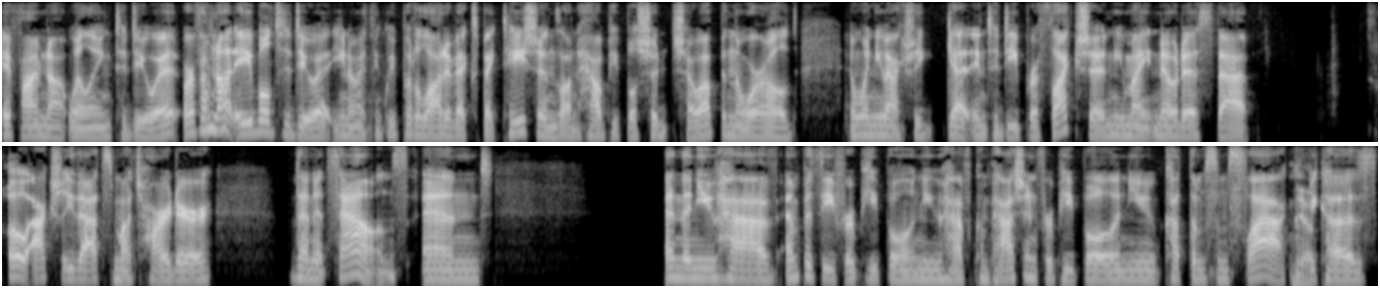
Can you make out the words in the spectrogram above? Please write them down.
if I'm not willing to do it or if I'm not able to do it. You know, I think we put a lot of expectations on how people should show up in the world. And when you actually get into deep reflection, you might notice that, oh, actually, that's much harder than it sounds. And and then you have empathy for people and you have compassion for people and you cut them some slack Yep. because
